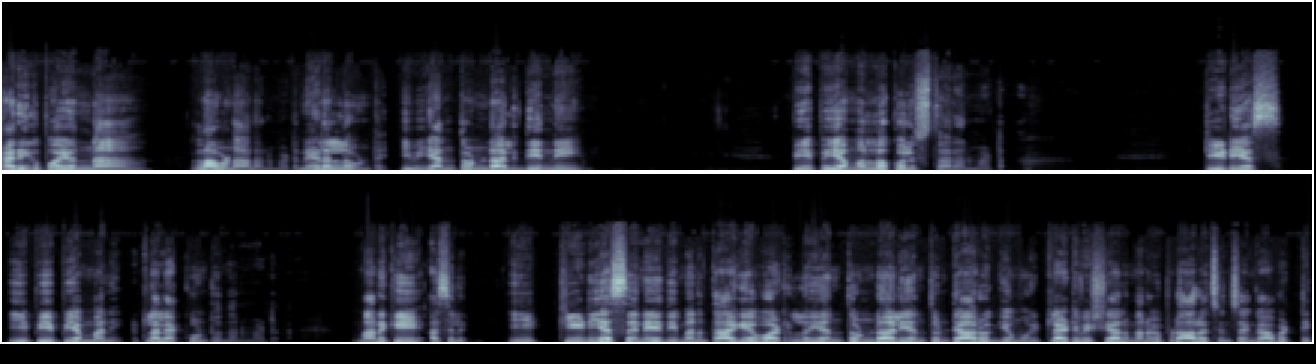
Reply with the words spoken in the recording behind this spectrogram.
కరిగిపోయి ఉన్న లవణాలు అనమాట నీళ్ళల్లో ఉంటాయి. ఇవి ఎంత ఉండాలి? దీన్ని పీపీఎంఎల్లో కొలుస్తారనమాట టీడీఎస్ ఈపీపీఎం అని ఇట్లా లెక్క ఉంటుందన్నమాట. మనకి అసలు ఈ టీడీఎస్ అనేది మనం తాగే వాటర్లో ఎంత ఉండాలి ఎంత ఉంటే ఆరోగ్యము ఇట్లాంటి విషయాలు మనం ఎప్పుడు ఆలోచించాం కాబట్టి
